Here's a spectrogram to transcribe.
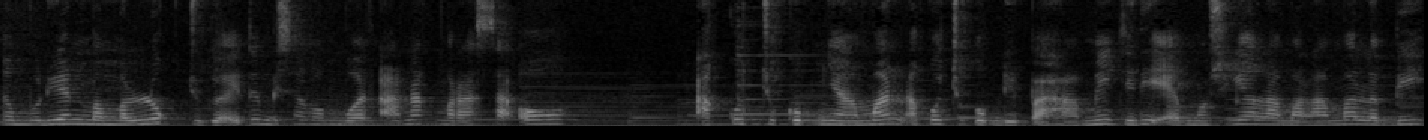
kemudian memeluk juga itu bisa membuat anak merasa oh aku cukup nyaman, aku cukup dipahami, jadi emosinya lama-lama lebih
